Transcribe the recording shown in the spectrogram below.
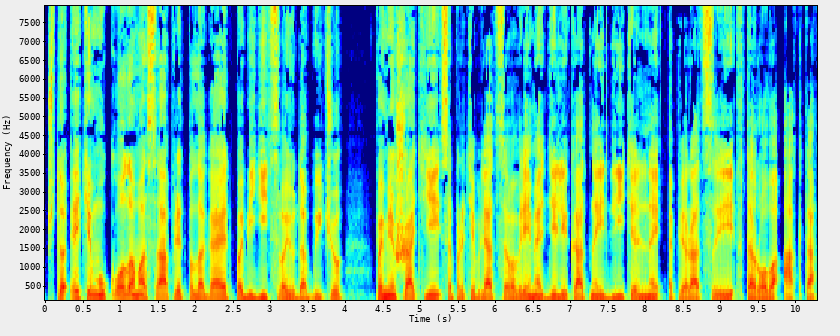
что этим уколом оса предполагает победить свою добычу, помешать ей сопротивляться во время деликатной и длительной операции второго акта.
